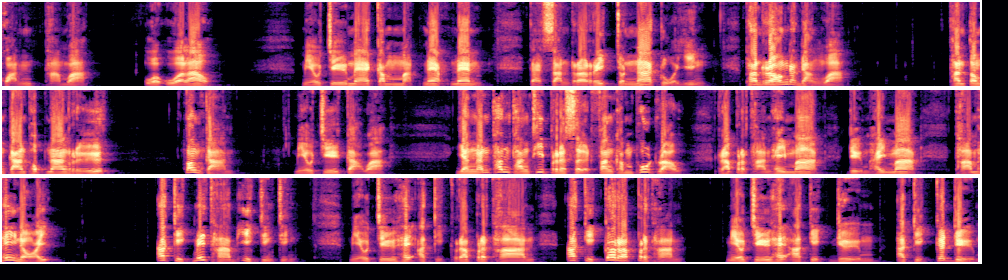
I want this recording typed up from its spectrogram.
ขวัญถามว่า อัวอัวเล่า เหมียวจื้อแม้กำหมัดแนบแน่น แต่สั่นระริกจนน่ากลัวยิ่งพลันร้องดังๆว่า ท่านต้องการพบนางหรือ ต้องการ เหมียวจื้อกล่าวว่า อย่างนั้นท่านทางที่ประเสริฐฟังคำพูดเรา รับประทานให้มาก ดื่มให้มาก ถามให้น้อย อากิกไม่ถามอีกจริง ๆ เหมียวจื้อให้อากิกรับประทาน อากิกก็รับประทาน เหมียวจื้อให้อากิกดื่ม อากิกก็ดื่ม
